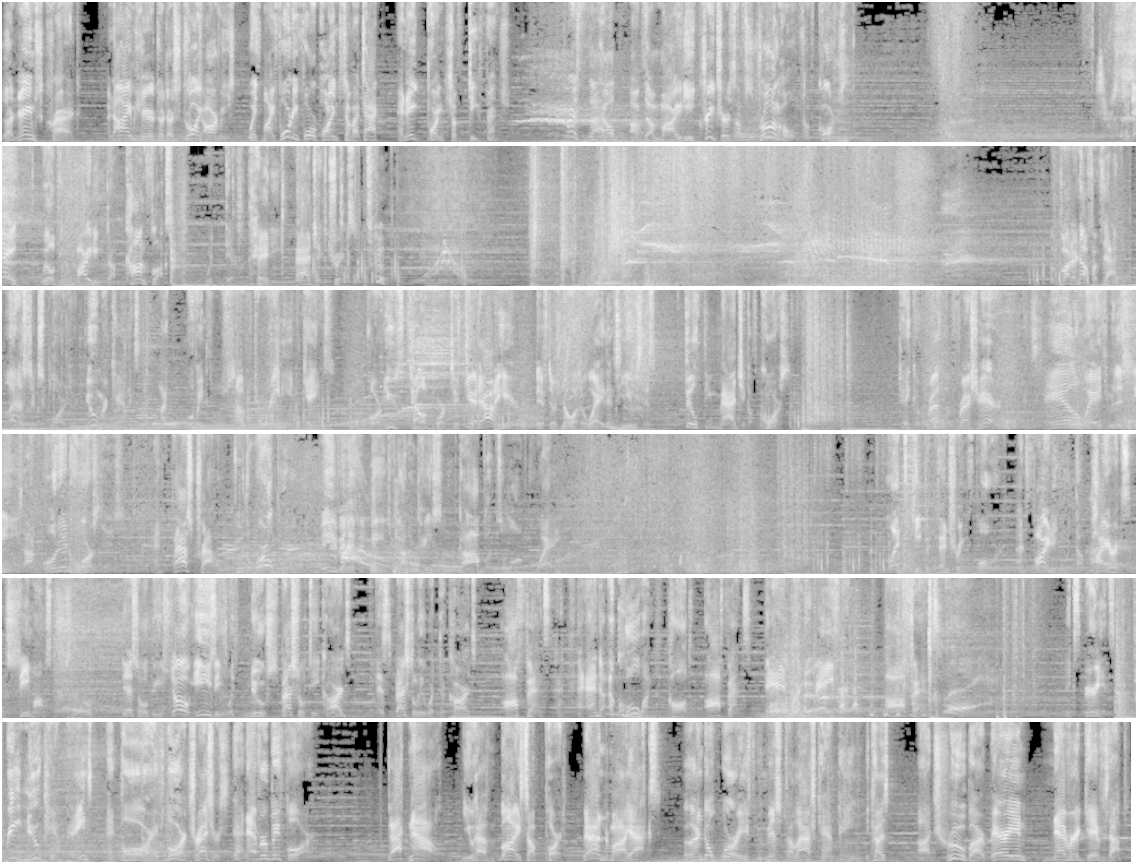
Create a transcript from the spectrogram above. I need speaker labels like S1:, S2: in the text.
S1: The name's Crag, and I'm here to destroy armies with my 44 points of attack and 8 points of defense. With the help of the mighty creatures of Stronghold, of course. Today, we'll be fighting the Conflux with their petty magic tricks. But enough of that. Let us explore their new mechanics, like moving through subterranean gates. Or use teleport to get out of here, if there's no other way than to use this filthy magic, of course. Take a breath of fresh air and sail away through the seas on wooden horses. And fast travel through the whirlpool, even if it means you gotta pay some goblins along the way. Let's keep adventuring forward and fighting with the pirates and sea monsters. This'll be so easy with new specialty cards, especially with the cards Offense, and a, cool one called Offense, and my favorite, Offense. Experience three new campaigns and more and more treasures than ever before. Back now, you have my support and my axe. And don't worry if you missed the last campaign, because a true barbarian never gives up.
